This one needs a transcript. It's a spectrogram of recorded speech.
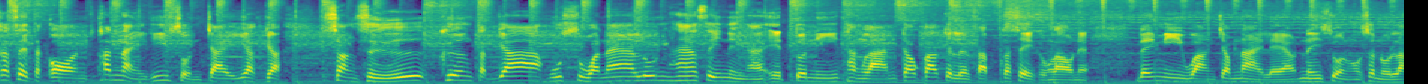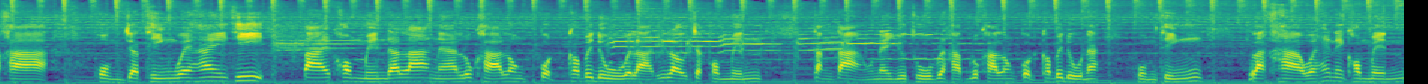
เกษตรกรท่านไหนที่สนใจอยากจะสั่งซื้อเครื่องตัดหญ้าฮุสวาน่ารุ่น 541 RS ตัวนี้ทางร้าน 99 เจริญทรัพย์เกษตรของเราเนี่ยได้มีวางจำหน่ายแล้วในส่วนของสนุนราคา ผมจะทิ้งไว้ให้ที่ใต้คอมเมนต์ด้านล่างนะ ลูกค้าลองกดเข้าไปดูเวลาที่เราจะคอมเมนต์ต่างๆ ใน YouTube นะครับ ลูกค้าลองกดเข้าไปดูนะ ผมทิ้งราคาไว้ให้ในคอมเมนต์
